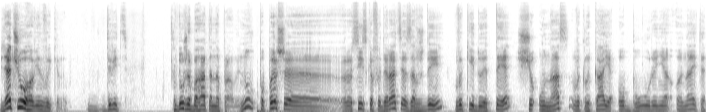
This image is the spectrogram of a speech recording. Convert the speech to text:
Для чого він викинув? Дивіться. Дуже багато направлень. Ну, по-перше, Російська Федерація завжди викидує те, що у нас викликає обурення, знаєте,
